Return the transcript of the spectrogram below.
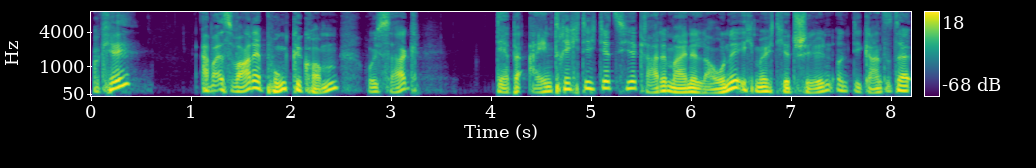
Okay? Aber es war der Punkt gekommen, wo ich sage, der beeinträchtigt jetzt hier gerade meine Laune. Ich möchte hier chillen und die ganze Zeit.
